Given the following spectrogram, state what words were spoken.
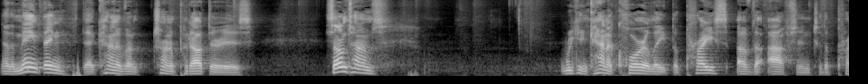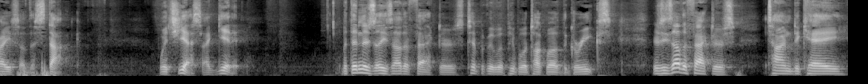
Now, the main thing that kind of I'm trying to put out there is sometimes we can kind of correlate the price of the option to the price of the stock, which, yes, I get it. But then there's these other factors, typically what people would talk about the Greeks. There's these other factors, time decay,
